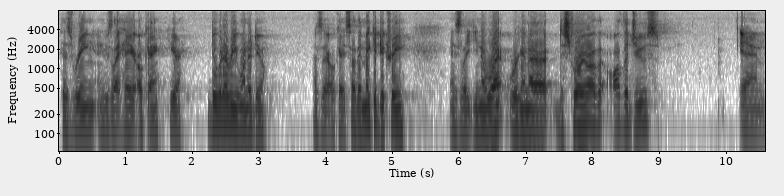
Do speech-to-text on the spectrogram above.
his ring, and he was like, hey, okay, here, do whatever you want to do. I said, okay. So they make a decree, and it's like, you know what? We're gonna destroy all the all the Jews, and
